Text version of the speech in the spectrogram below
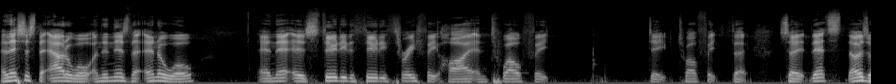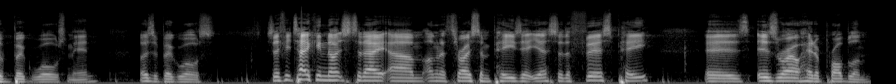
And that's just the outer wall. And then there's the inner wall, and that is 30 to 33 feet high and 12 feet deep, 12 feet thick. So that's those are big walls, man. Those are big walls. So if you're taking notes today, um, I'm going to throw some P's at you. So the first P is Israel had a problem.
